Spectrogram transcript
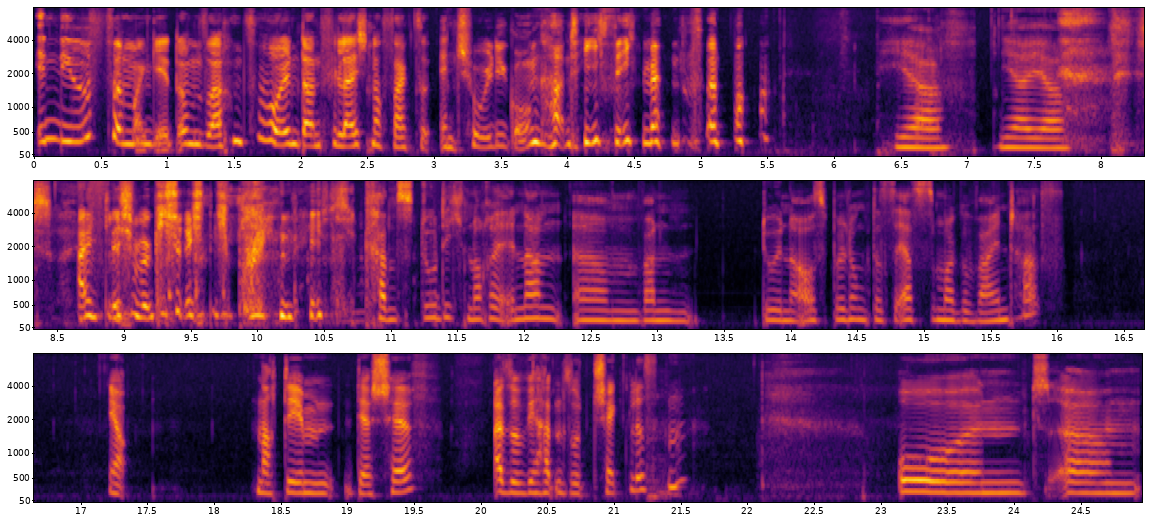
in dieses Zimmer geht, um Sachen zu holen, dann vielleicht noch sagt so, Entschuldigung, hatte ich nicht mehr im Zimmer. Ja, ja, ja. Eigentlich wirklich richtig peinlich. Kannst du dich noch erinnern, ähm, wann du in der Ausbildung das erste Mal geweint hast? Ja. Nachdem der Chef, also wir hatten so Checklisten und ähm,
